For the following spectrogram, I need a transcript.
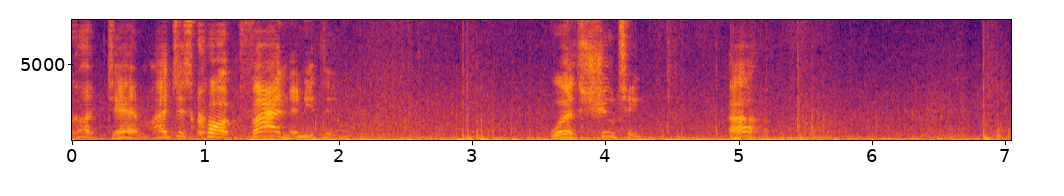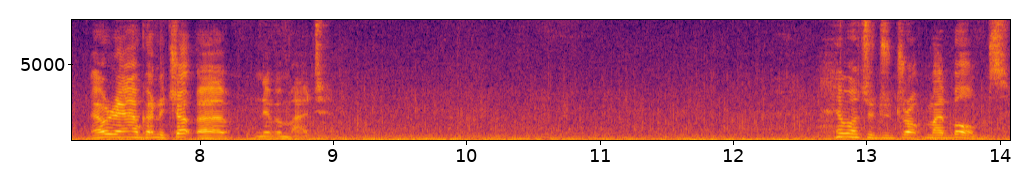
God damn, I just can't find anything worth shooting. Ah. Alright, I'm gonna chop. Uh, never mind. I wanted to drop my bombs.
